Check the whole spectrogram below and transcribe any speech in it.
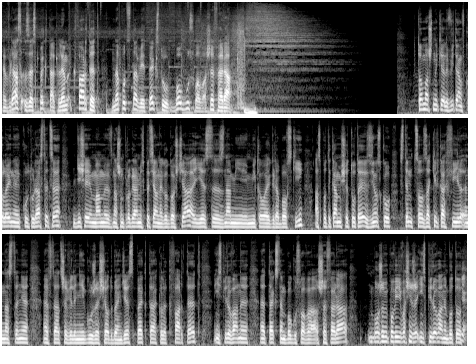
wraz ze spektaklem Kwartet na podstawie tekstu Bogusława Szefera. Tomasz Nykiel, witam w kolejnej Kulturastyce. Dzisiaj mamy w naszym programie specjalnego gościa. Jest z nami Mikołaj Grabowski, a spotykamy się tutaj w związku z tym, co za kilka chwil na scenie w Teatrze w Jeleniej Górze się odbędzie. Spektakl Kwartet, inspirowany tekstem Bogusława Szefera. Możemy powiedzieć właśnie, że inspirowany, bo to Nie,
